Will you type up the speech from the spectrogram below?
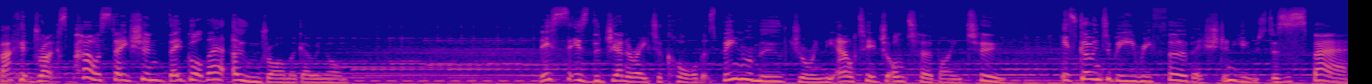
Back at Drax Power Station, they've got their own drama going on. This is the generator core that's been removed during the outage on Turbine 2. It's going to be refurbished and used as a spare.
